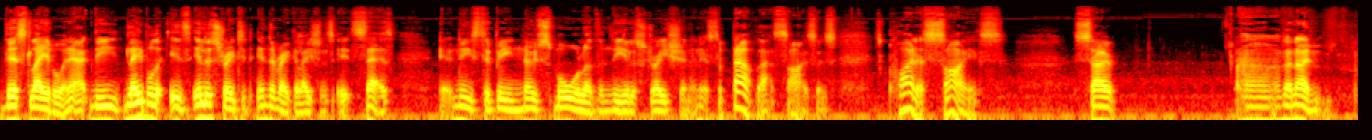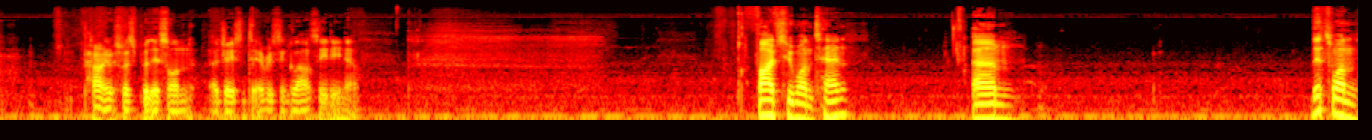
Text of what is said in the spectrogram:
this label, and the label is illustrated in the regulations, it says it needs to be no smaller than the illustration, and it's about that size. It's it's quite a size. So uh, I don't know. Apparently, we're supposed to put this on adjacent to every single RCD now. Five two one ten. Um, this one,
